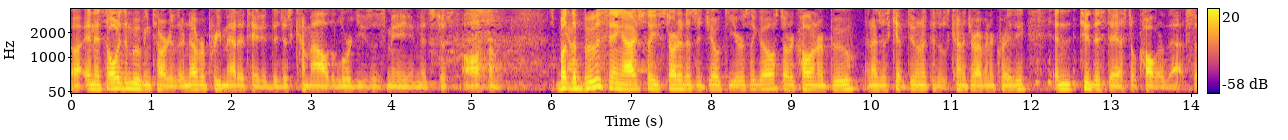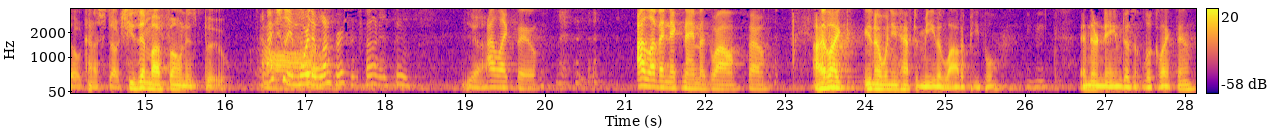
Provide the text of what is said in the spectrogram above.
Uh, and it's always a moving target. They're never premeditated. They just come out. The Lord uses me, and it's just awesome. But the boo thing actually started as a joke years ago. I Started calling her boo, and I just kept doing it because it was kind of driving her crazy. And to this day, I still call her that, so it kind of stuck. She's in my phone as boo. I'm actually in more than one person's phone is Boo. Yeah. I like Boo. I love a nickname as well. So I like, you know, when you have to meet a lot of people mm-hmm. and their name doesn't look like them,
